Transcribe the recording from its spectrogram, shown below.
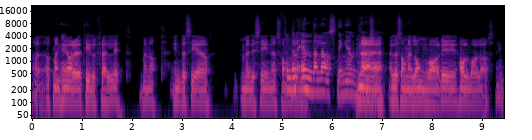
att man kan göra det tillfälligt men att inte se mediciner som, Som den en, enda lösningen Nej, kanske. eller som en långvarig hållbar lösning.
